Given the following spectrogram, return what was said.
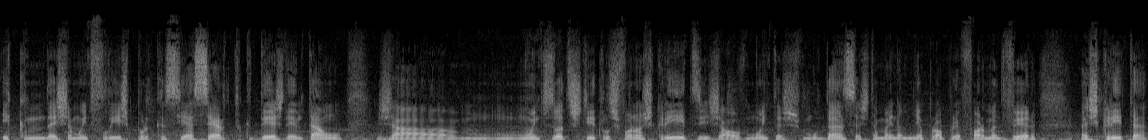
e que me deixa muito feliz porque se é certo que desde então já muitos outros títulos foram escritos e já houve muitas mudanças também na minha própria forma de ver a escrita,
